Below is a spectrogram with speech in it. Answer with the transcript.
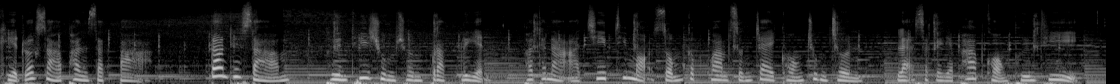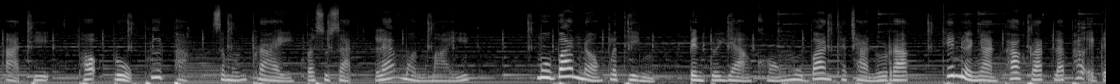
เขตรักษาพันธุ์สัตว์ป่า ด้านที่ 3 พื้นที่ชุมชนปรับเปลี่ยน พัฒนาอาชีพที่เหมาะสมกับความสนใจของชุมชน และศักยภาพของพื้นที่ อาทิ เพาะปลูกพืชผัก สมุนไพรปศุสัตว์ และหม่อนไหม หมู่บ้านหนองกระทิง เป็นตัวอย่างของหมู่บ้านคชานุรักษ์ ที่หน่วยงานภาครัฐและภาคเอก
